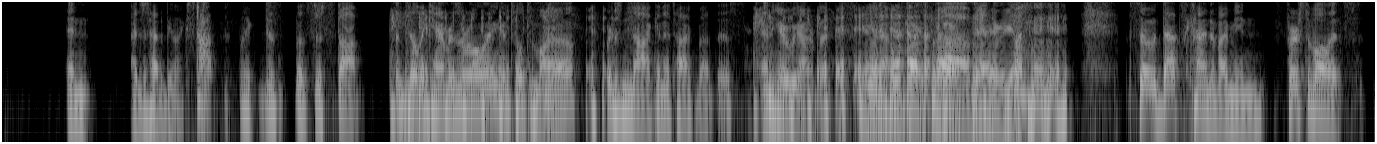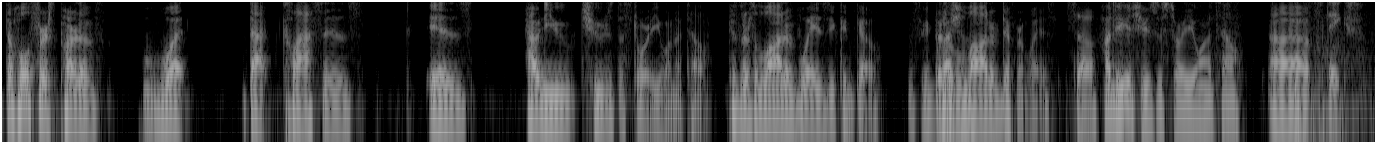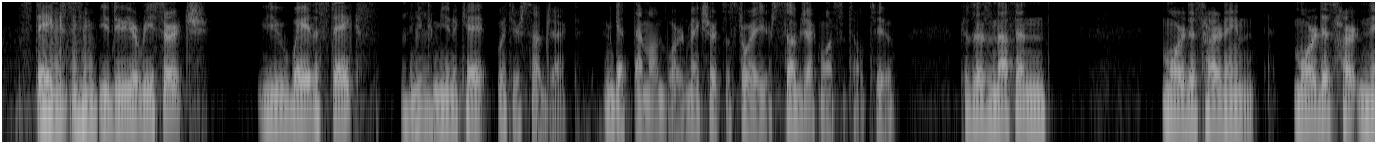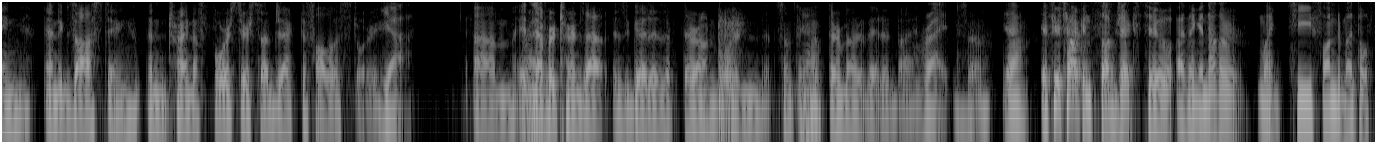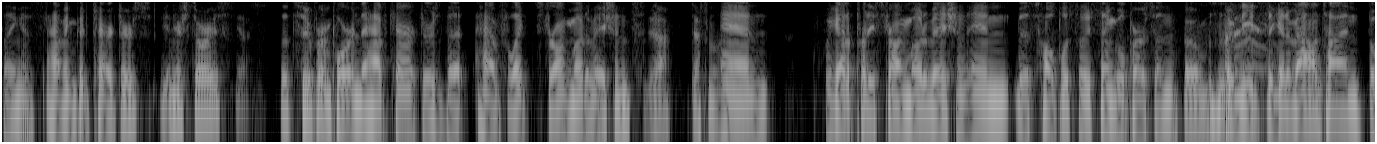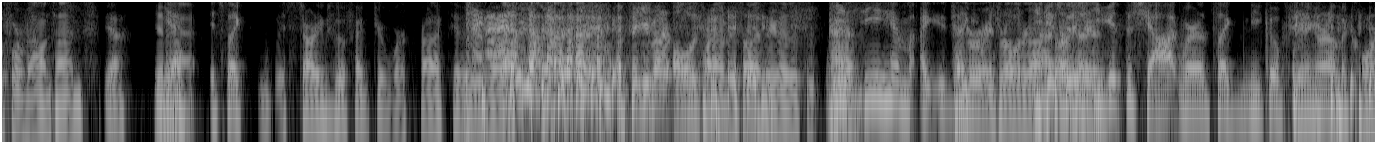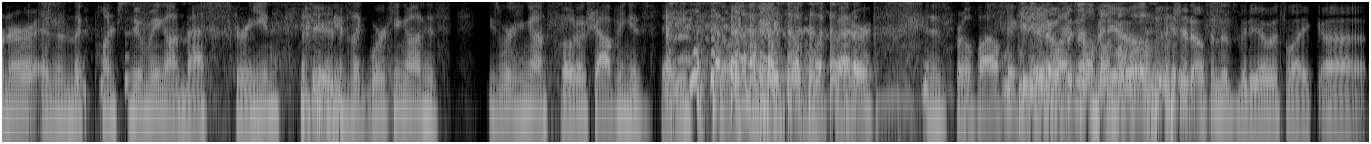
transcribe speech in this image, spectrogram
and I just had to be like, stop, like just let's just stop until the cameras are rolling until tomorrow. We're just not going to talk about this, and here we are. But Yeah, you know, of course, of course. Um, yeah, here we go. so that's kind of i mean first of all it's the whole first part of what that class is is how do you choose the story you want to tell because there's a lot of ways you could go That's a good there's question. a lot of different ways so How do you choose the story you want to tell? uh, stakes stakes mhm. you do your research you weigh the stakes and you Mhm. communicate with your subject and get them on board make sure it's a story your subject wants to tell too because there's nothing more disheartening more disheartening and exhausting than trying to force your subject to follow a story yeah um, it Right. never turns out as good as if they're on board and it's something Yeah. that they're motivated by right so Yeah. If you're talking subjects too, I think another like key fundamental thing is having good characters in your stories. yes It's super important to have characters that have like strong motivations. yeah definitely And we got a pretty strong motivation in this hopelessly single person boom who needs to get a Valentine before Valentine's. yeah You know, yeah it's like it's starting to affect your work productivity I'm thinking about it all the time. It's all I think about. Is, we God, see him I, it's like, February's rolling you around. get, the, you get the shot where it's like Niko peering around the corner and then the punch zooming on Matt's screen. And he's like working on his he's working on photoshopping his face to like make himself look better in his profile picture. we should open this myself up a video. we should open this video with like uh,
